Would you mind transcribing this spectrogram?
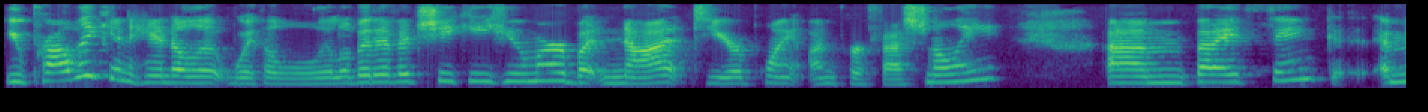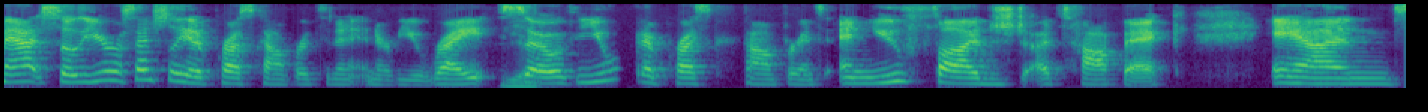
you probably can handle it with a little bit of a cheeky humor, but not, to your point, unprofessionally. Um, but I think, Matt, so you're essentially at a press conference in an interview, right? Yeah. So if you were at a press conference and you fudged a topic and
